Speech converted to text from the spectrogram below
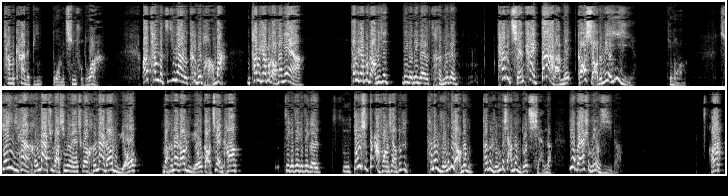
他们看的比我们清楚多了，而他们的资金量又特别庞大，他为啥不搞饭店啊？他为啥不搞那些那个那个很那个？他的钱太大了，没搞小的没有意义，听懂了吗？所以你看，恒大去搞新能源车，恒大搞旅游，对吧？恒大搞旅游、搞健康，这个这个这个，都是大方向，都是。他能容得了那么，他能容得下那么多钱的，要不然是没有意义的。好了，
